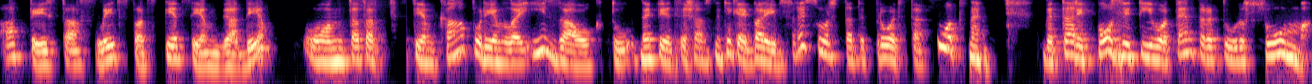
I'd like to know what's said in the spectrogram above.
attīstās līdz pat pieciem gadiem. Un tātad tiem kāpuriem, lai izaugtu, nepieciešams ne tikai barības resursi, tātad proti tā koksne, bet arī pozitīvo temperatūru summa.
